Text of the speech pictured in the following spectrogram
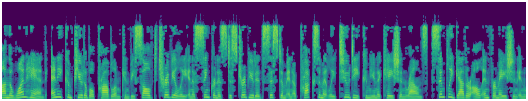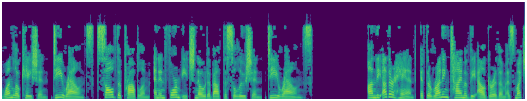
On the one hand, any computable problem can be solved trivially in a synchronous distributed system in approximately 2D communication rounds, simply gather all information in one location D rounds, solve the problem, and inform each node about the solution D rounds. On the other hand, if the running time of the algorithm is much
